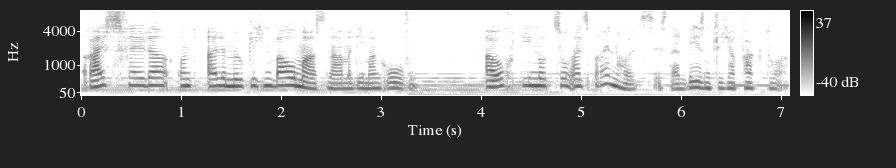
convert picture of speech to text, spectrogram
Reisfelder und alle möglichen Baumaßnahmen die Mangroven. Auch die Nutzung als Brennholz ist ein wesentlicher Faktor.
